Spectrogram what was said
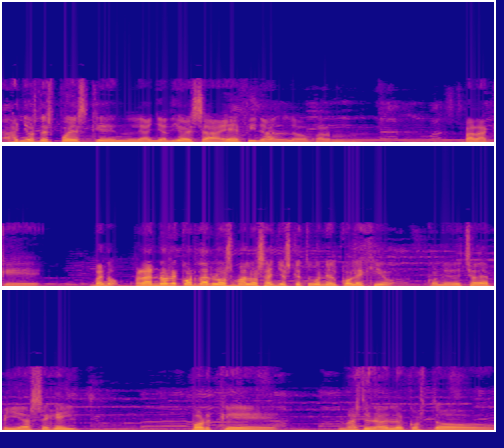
años después, quien le añadió esa E final, ¿no? Para, para que. Bueno, para no recordar los malos años que tuvo en el colegio con el hecho de apellidarse gay, porque más de una vez le costó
